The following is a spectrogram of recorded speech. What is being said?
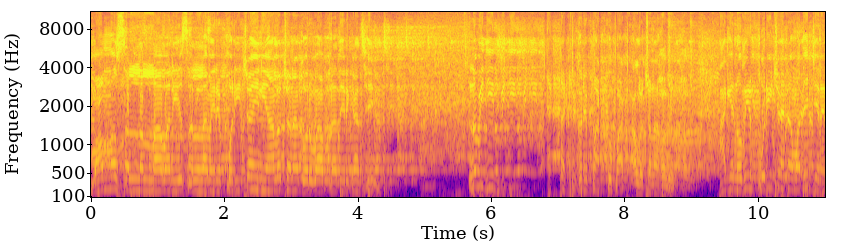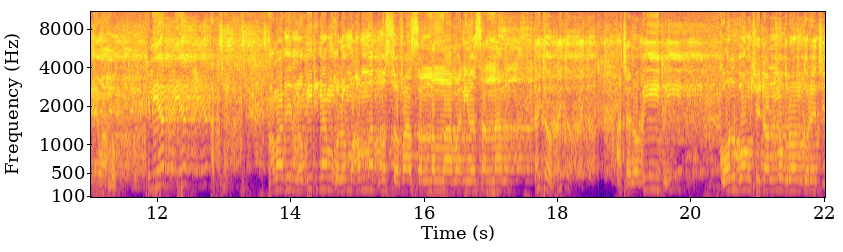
মোহাম্মদ সাল্লাল্লাহু আলাইহি সাল্লামের পরিচয় নিয়ে আলোচনা করব আপনাদের কাছে। নবীজির একটা একটা করে পার্ট টু পার্ট আলোচনা হবে। আগে নবীর পরিচয়টা আমাদের জেনে নেওয়া হোক। ক্লিয়ার ক্লিয়ার আচ্ছা। আমাদের নবীর নাম হলো মোহাম্মদ মুস্তফা সাল্লাল্লাহু আলাইহি সাল্লাম তাই তো? আচ্ছা নবীর কোন বংশে জন্মগ্রহণ করেছে?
